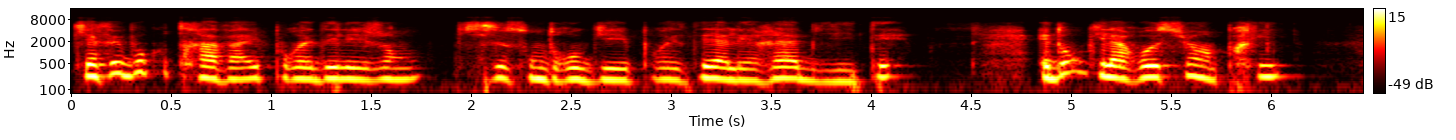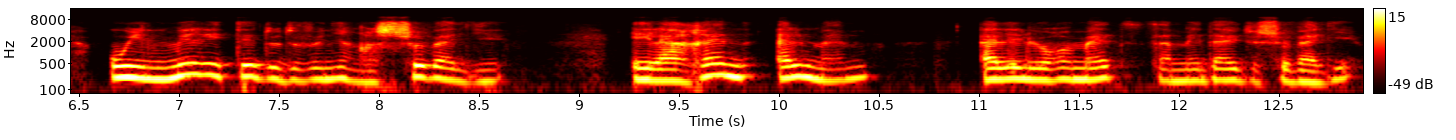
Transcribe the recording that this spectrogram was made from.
qui a fait beaucoup de travail pour aider les gens qui se sont drogués, pour aider à les réhabiliter. Et donc, il a reçu un prix où il méritait de devenir un chevalier. Et la reine elle-même allait lui remettre sa médaille de chevalier.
